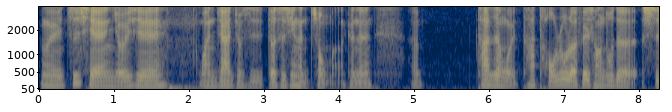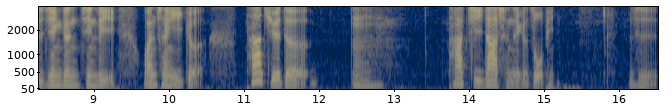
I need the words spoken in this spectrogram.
因为之前有一些玩家就是得失心很重嘛，可能他认为他投入了非常多的时间跟精力完成一个他觉得。嗯，他集大成的一个作品，就是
